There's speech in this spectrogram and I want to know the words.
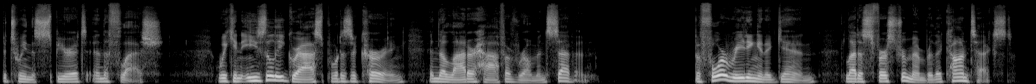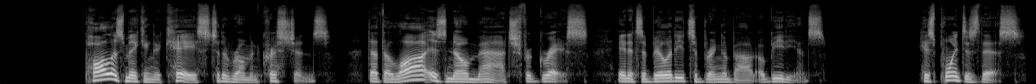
between the spirit and the flesh, we can easily grasp what is occurring in the latter half of Romans 7. Before reading it again, let us first remember the context. Paul is making a case to the Roman Christians that the law is no match for grace in its ability to bring about obedience. His point is this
